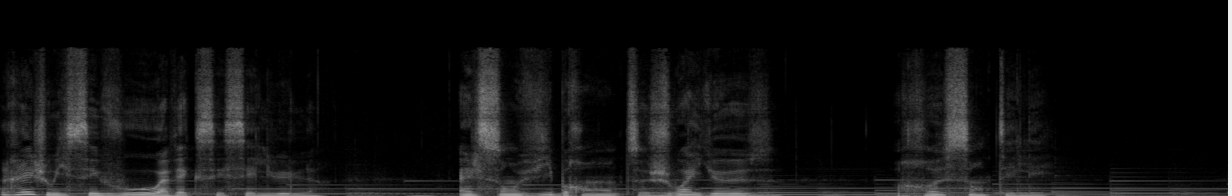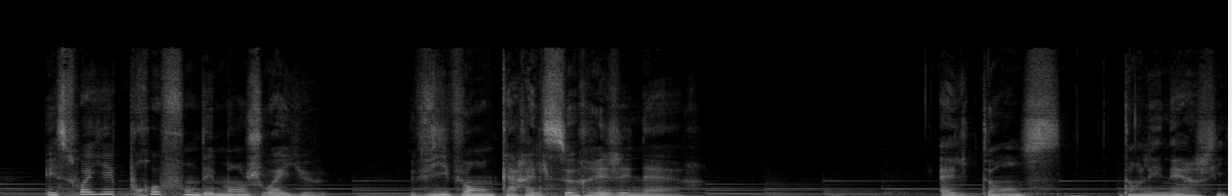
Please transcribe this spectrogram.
Réjouissez-vous avec ces cellules elles sont vibrantes, joyeuses. Ressentez-les. Et soyez profondément joyeux, vivants car elles se régénèrent. Elles dansent dans l'énergie.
